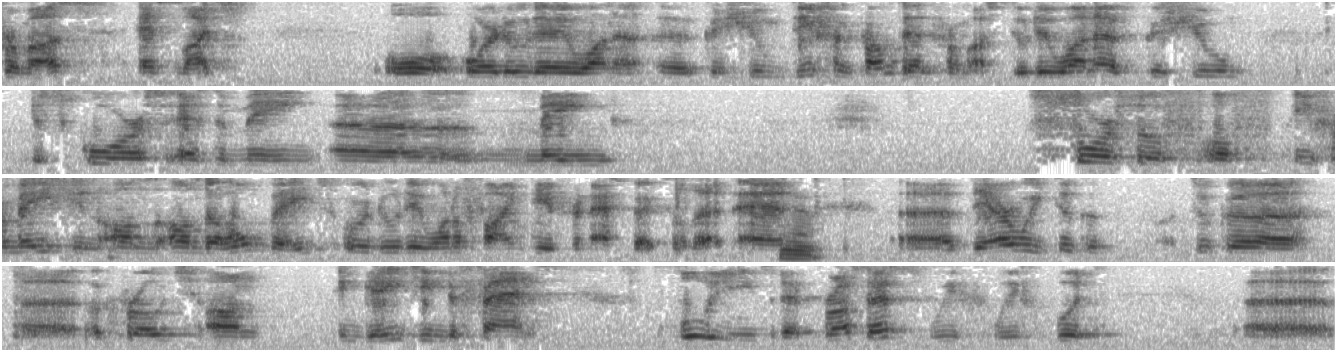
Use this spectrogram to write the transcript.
from us as much? Or, or do they want to uh, consume different content from us? Do they want to consume the scores as the main uh, main source of, of information on, on the homepage, or do they want to find different aspects of that? And yeah. uh, there we took a took a uh, approach on engaging the fans fully into that process. We've we've put uh,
